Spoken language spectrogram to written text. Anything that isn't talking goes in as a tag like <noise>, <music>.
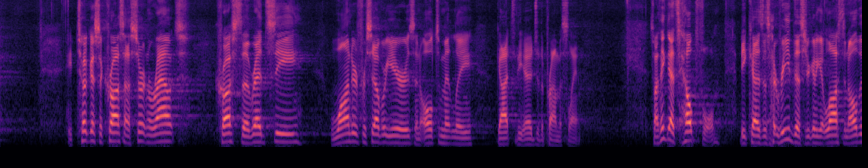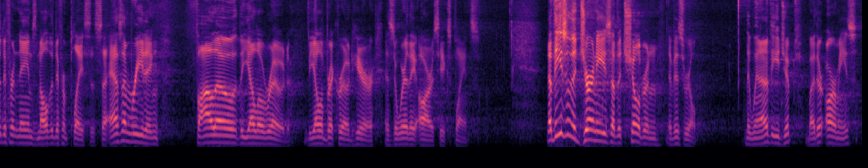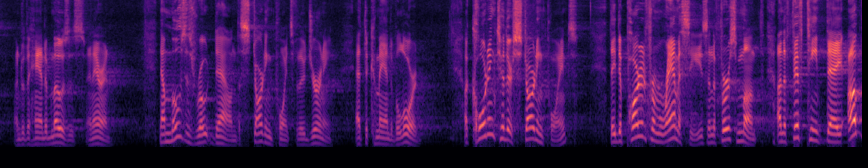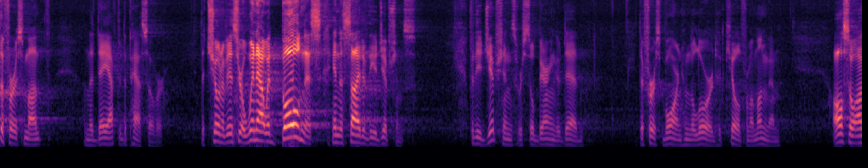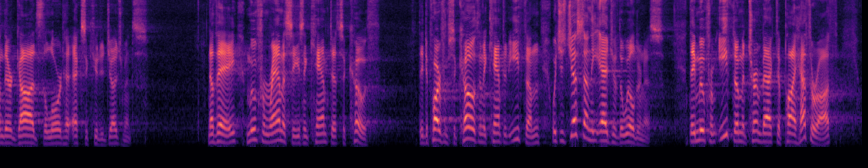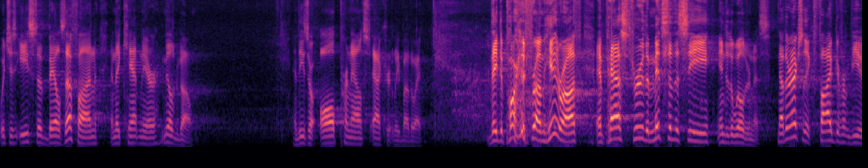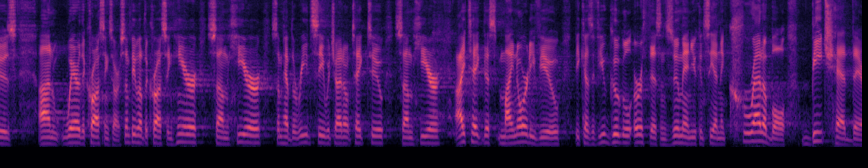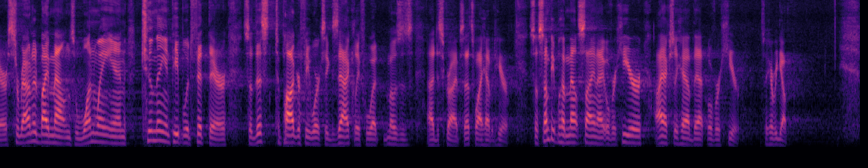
He took us across on a certain route, crossed the Red Sea, wandered for several years, and ultimately got to the edge of the promised land. So I think that's helpful because as I read this, you're going to get lost in all the different names and all the different places. So as I'm reading, follow the yellow road, the yellow brick road here, as to where they are, as he explains. Now, these are the journeys of the children of Israel. They went out of Egypt by their armies under the hand of Moses and Aaron. Now, Moses wrote down the starting points for their journey at the command of the Lord. According to their starting point, they departed from Ramesses in the first month, on the 15th day of the first month, on the day after the Passover. The children of Israel went out with boldness in the sight of the Egyptians, for the Egyptians were still burying their dead the firstborn whom the Lord had killed from among them. Also on their gods the Lord had executed judgments. Now they moved from Ramesses and camped at Succoth. They departed from Succoth and encamped at Etham, which is just on the edge of the wilderness. They moved from Etham and turned back to Pi Hahiroth, which is east of Baal Zephon, and they camped near Migdol. And these are all pronounced accurately, by the way they departed <laughs> from Hahiroth and passed through the midst of the sea into the wilderness. Now, there are actually like five different views on where the crossings are. Some people have the crossing here, some here, some have the Reed Sea, which I don't take to, some here. I take this minority view because if you Google Earth this and zoom in, you can see an incredible beachhead there, surrounded by mountains, one way in, two million people would fit there. So this topography works exactly for what Moses uh, describes. So that's why I have it here. So some people have Mount Sinai over here. I actually have that over here. So here we go.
